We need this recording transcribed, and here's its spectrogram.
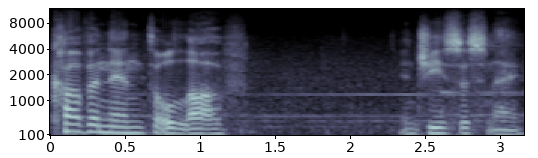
covenantal love. In Jesus' name.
